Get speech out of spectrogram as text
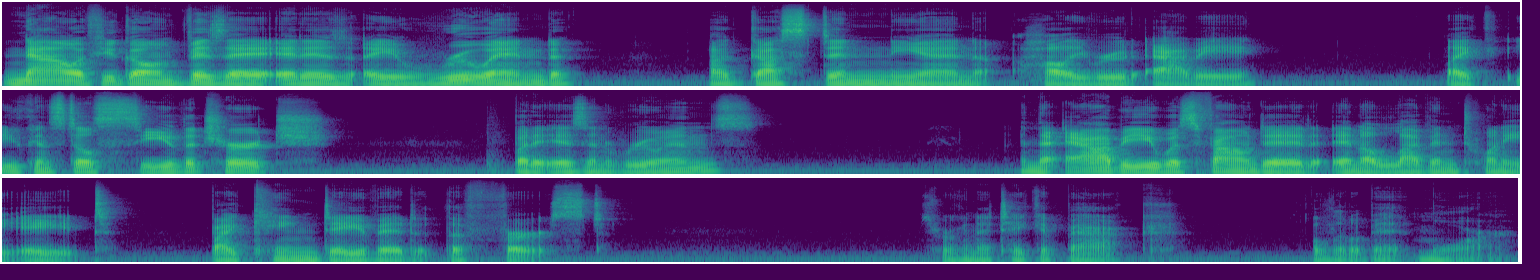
Now, if you go and visit, it is a ruined Augustinian Holyrood Abbey. Like you can still see the church, but it is in ruins. And the abbey was founded in 1128 by King David the First. So we're going to take it back a little bit more.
